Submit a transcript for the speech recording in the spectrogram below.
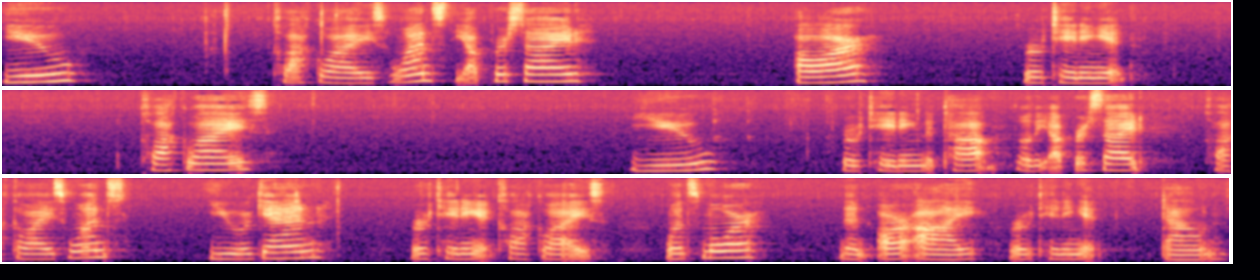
U, clockwise once, the upper side, R, rotating it clockwise, U, rotating the top or the upper side clockwise once, U again, rotating it clockwise once more, then RI, rotating it down.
